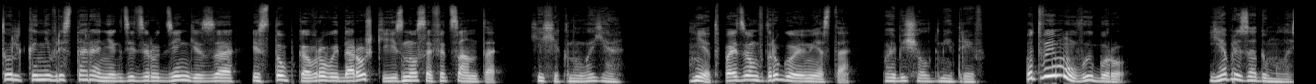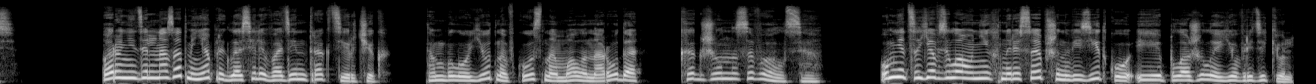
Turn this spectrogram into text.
Только не в ресторане, где дерут деньги за истоп ковровой дорожки и износ официанта, хихикнула я. Нет, пойдем в другое место, пообещал Дмитриев. По твоему выбору. Я призадумалась. Пару недель назад меня пригласили в один трактирчик. Там было уютно, вкусно, мало народа. Как же он назывался? Помнится, я взяла у них на ресепшн визитку и положила ее в редикюль.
